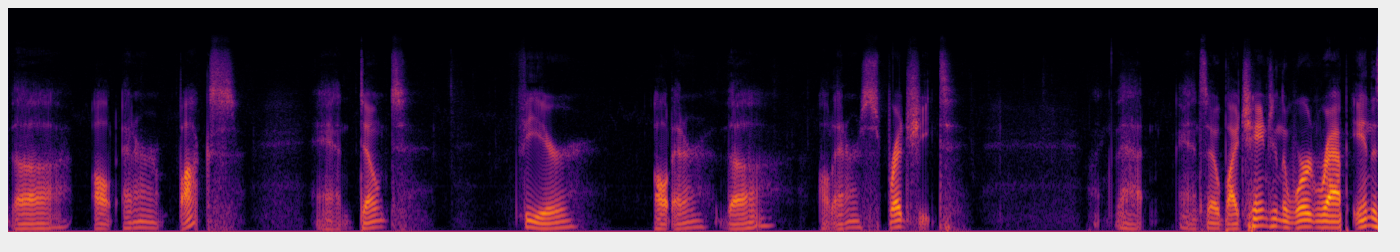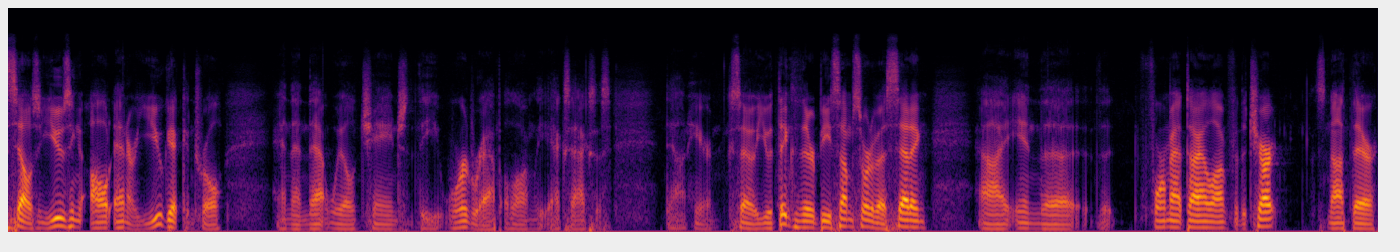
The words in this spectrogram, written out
the Alt Enter box. And don't fear Alt Enter the Alt Enter spreadsheet. Like that. And so by changing the word wrap in the cells using Alt Enter, you get control. And then that will change the word wrap along the x axis down here. So you would think that there would be some sort of a setting uh, in the, the format dialog for the chart. It's not there,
